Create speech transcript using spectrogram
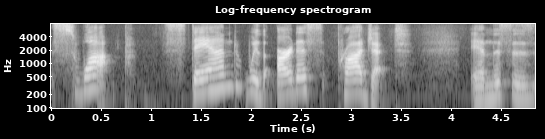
SWAP, Stand with Artists Project. And this is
